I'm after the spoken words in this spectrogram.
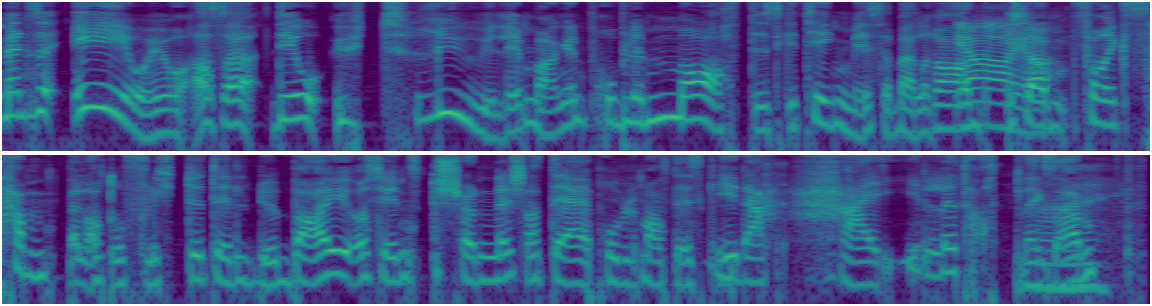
Men så er jo jo altså, Det er jo utrolig mange problematiske ting med Isabel Rad. Ja, ja. Som for eksempel at hun flytter til Dubai og syns, skjønner ikke at det er problematisk i det hele tatt, liksom. Nei.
